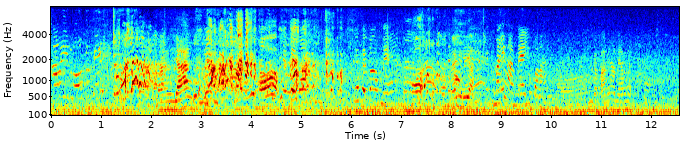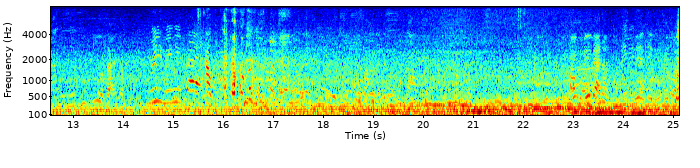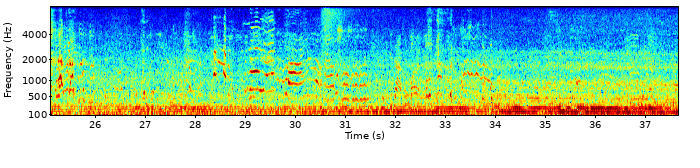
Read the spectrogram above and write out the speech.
เอาอีกลูกนึงพี่ ยังยังยังไม่พอเดี๋ยวไปบอกเดี๋ยวไปบอกแม่ แม่อยู่นี่อะไม่ค่ะแม่อยู่บ้านกลับบ้านไม่ห้ามแม่มันนะนี่อยู่กับแฟนเนี่ยไม่ไม่มีแฟนเอ้าไม่ไม่มีแฟนอะนี่จีบพี่ตัว น่ารักร้ายอะ พี่ด่าผมว่าอะไรนะ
